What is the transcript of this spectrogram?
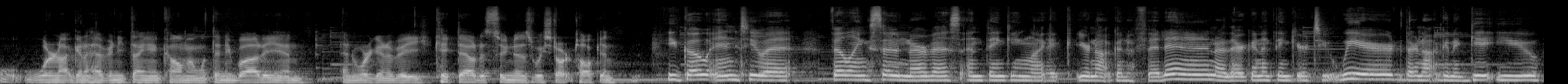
we're not going to have anything in common with anybody, and, and we're going to be kicked out as soon as we start talking. You go into it feeling so nervous and thinking like you're not gonna fit in or they're gonna think you're too weird, they're not gonna get you.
